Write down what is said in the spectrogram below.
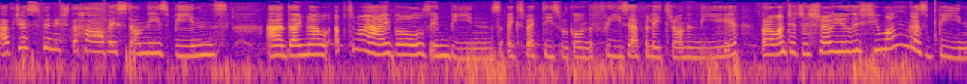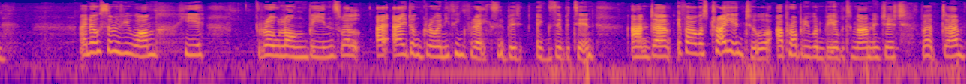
I've just finished the harvest on these beans and I'm now up to my eyeballs in beans. I expect these will go in the freezer for later on in the year but I wanted to show you this humongous bean. I know some of you on here grow long beans. Well, I, I don't grow anything for exhibit, exhibiting. And um, if I was trying to, I probably wouldn't be able to manage it. But um,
